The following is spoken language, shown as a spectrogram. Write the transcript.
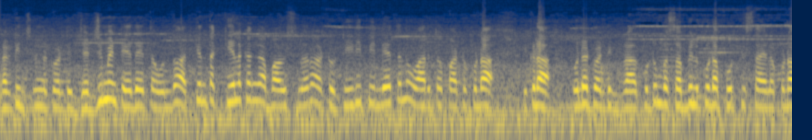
ప్రకటించినటువంటి జడ్జిమెంట్ ఏదైతే ఉందో అత్యంత కీలకంగా భావిస్తున్నారో అటు టీడీపీ నేతలు వారితో పాటు కూడా ఇక్కడ ఉన్నటువంటి కుటుంబ సభ్యులు కూడా పూర్తి స్థాయిలో కూడా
